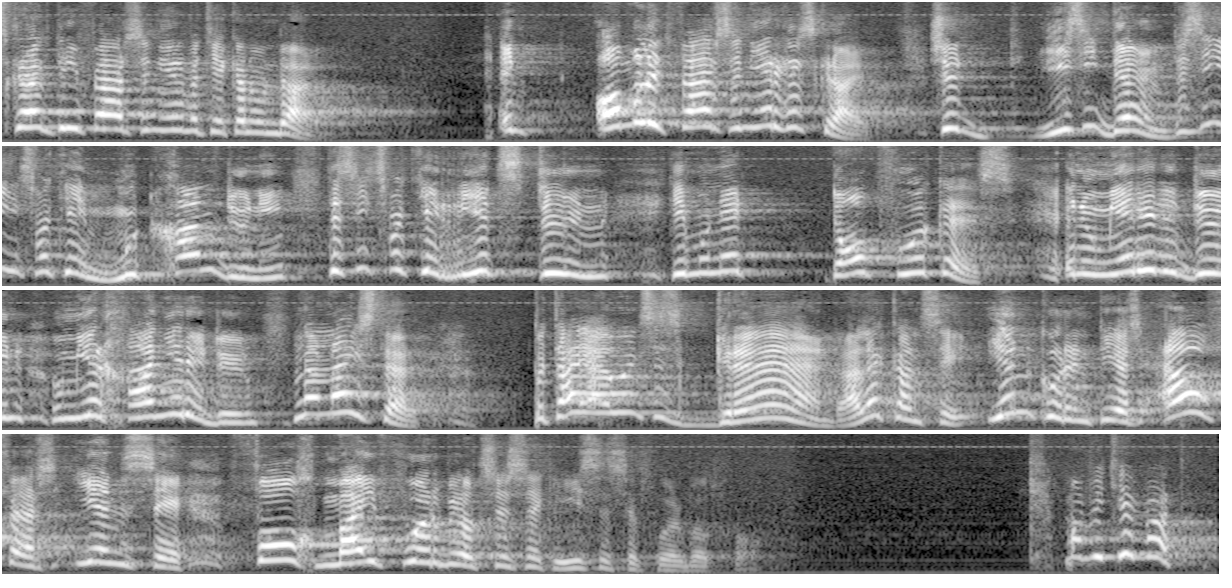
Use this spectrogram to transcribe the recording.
skryf drie verse neer wat jy kan onthou. En almal het verse neergeskryf. So hier's die ding, dis nie iets wat jy moet gaan doen nie. Dis iets wat jy reeds doen. Jy moet net daarop fokus. En hoe meer jy dit doen, hoe meer gaan jy dit doen. Nou luister, Party ouens is grand. Hulle kan sê 1 Korintiërs 11 vers 1 sê, "Volg my voorbeeld soos ek Jesus se voorbeeld volg." Maar weet jy wat?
